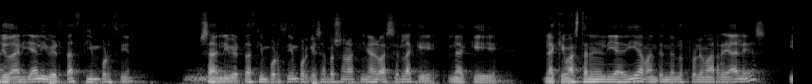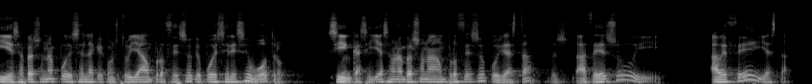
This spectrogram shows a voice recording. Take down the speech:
yo daría libertad 100%. O sea, libertad 100% porque esa persona al final va a ser la que, la, que, la que va a estar en el día a día, va a entender los problemas reales y esa persona puede ser la que construya un proceso que puede ser ese u otro. Si encasillas a una persona a un proceso, pues ya está. Pues hace eso y ABC y ya está.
